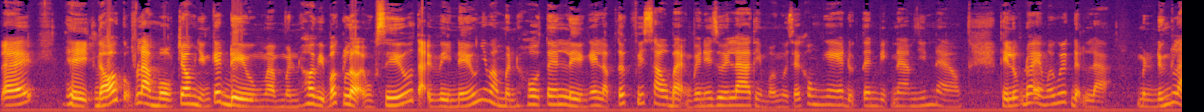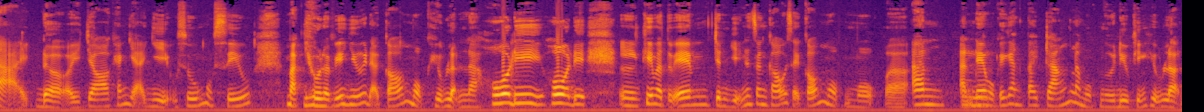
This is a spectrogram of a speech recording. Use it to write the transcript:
đấy, thì đó cũng là một trong những cái điều mà mình hơi bị bất lợi một xíu. Tại vì nếu như mà mình hô tên liền ngay lập tức phía sau bạn Venezuela thì mọi người sẽ không nghe được tên Việt Nam như thế nào. Thì lúc đó em mới quyết định là mình đứng lại đợi cho khán giả dịu xuống một xíu mặc dù là phía dưới đã có một hiệu lệnh là hô đi hô đi ừ, khi mà tụi em trình diễn trên sân khấu sẽ có một một uh, anh anh ừ. đeo một cái găng tay trắng là một người điều khiển hiệu lệnh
